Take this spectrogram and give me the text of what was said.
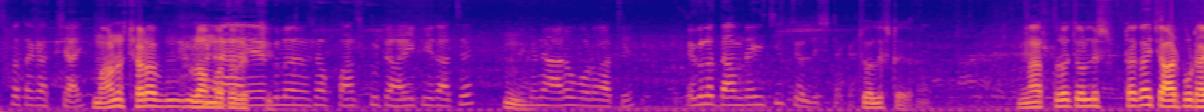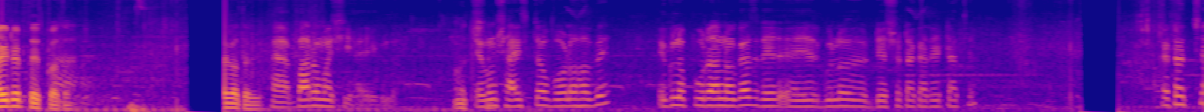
পাতা গাছ চাই। মানুষ ছাড়া লম্বা তো হ্যাঁ, দেখছি। এগুলো সব পাঁচ ফুট হাইটের আছে। এখানে আরও বড় আছে। এগুলোর দাম রেখেছি চল্লিশ টাকা। চল্লিশ টাকা। মাত্র চল্লিশ টাকায় চার ফুট হাইটের তেজপাতা। কত হ্যাঁ বারো মাসি হয় এগুলো। আচ্ছা। এবং সাইজটাও বড় হবে। এগুলো পুরানো গাছ এগুলো দেড়শো টাকা রেট আছে। এটা হচ্ছে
